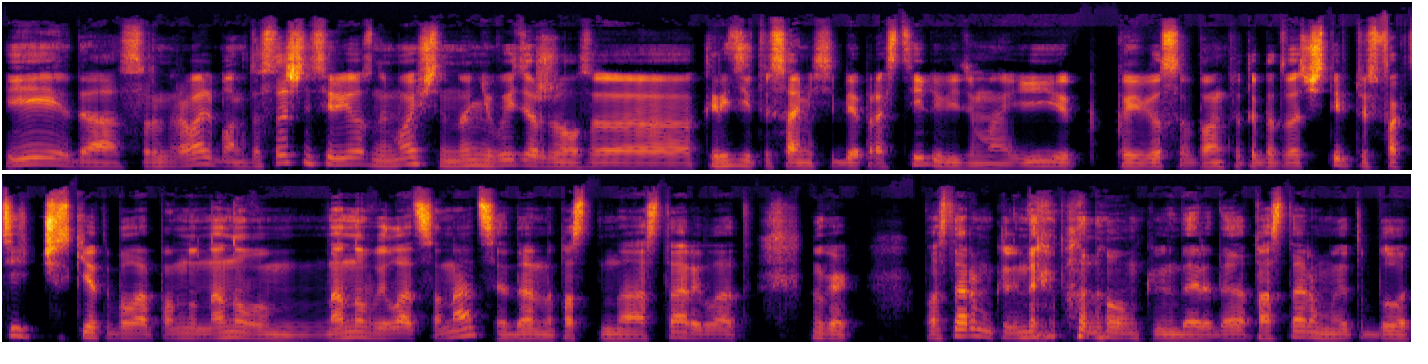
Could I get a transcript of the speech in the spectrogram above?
И да, сформировали банк. Достаточно серьезный, мощный, но не выдержал. Э, кредиты сами себе простили, видимо, и появился банк ВТБ-24. То есть фактически это была ну, на, новом, на новый лад санация, да, на, на старый лад, ну как, по старому календарю, по новому календарю, да, по старому это было,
